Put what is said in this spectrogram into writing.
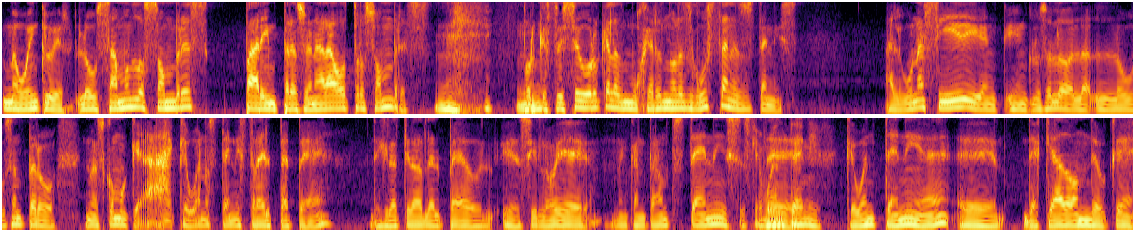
Me voy a incluir. Lo usamos los hombres para impresionar a otros hombres. Mm. Porque estoy seguro que a las mujeres no les gustan esos tenis. Algunas sí, incluso lo, lo, usan, pero no es como que, ah, qué buenos tenis trae el Pepe, ¿eh? de ir a tirarle el pedo y decirle, oye, me encantaron tus tenis. Este, qué buen tenis. Qué buen tenis, ¿eh? ¿eh? de aquí a dónde o qué?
